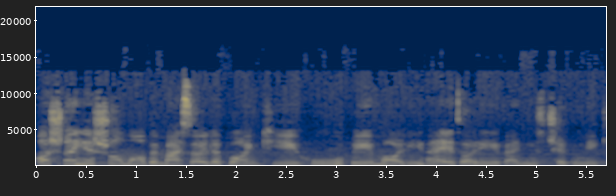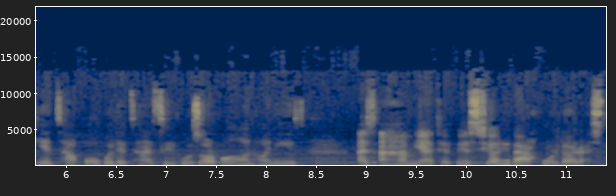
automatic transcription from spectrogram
آشنایی شما به مسائل بانکی، حقوقی، مالی و اداری و نیز چگونگی تقابل تاثیرگذار با آنها نیز از اهمیت بسیاری برخوردار است.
